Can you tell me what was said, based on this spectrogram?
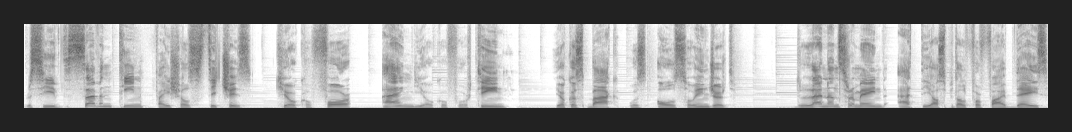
received 17 facial stitches, Kyoko 4 and Yoko 14. Yoko's back was also injured. The Lennons remained at the hospital for five days,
